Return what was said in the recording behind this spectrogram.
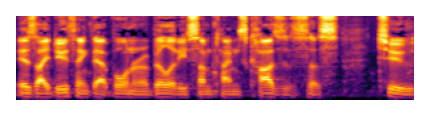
is I do think that vulnerability sometimes causes us to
